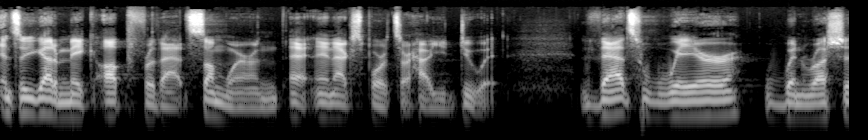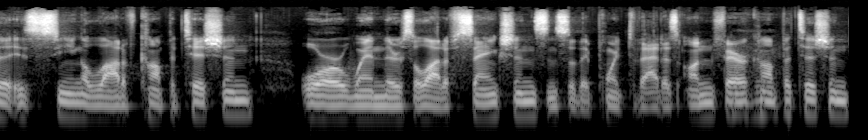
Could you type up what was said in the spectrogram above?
And so you got to make up for that somewhere, and, and exports are how you do it. That's where, when Russia is seeing a lot of competition or when there's a lot of sanctions, and so they point to that as unfair mm-hmm. competition,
